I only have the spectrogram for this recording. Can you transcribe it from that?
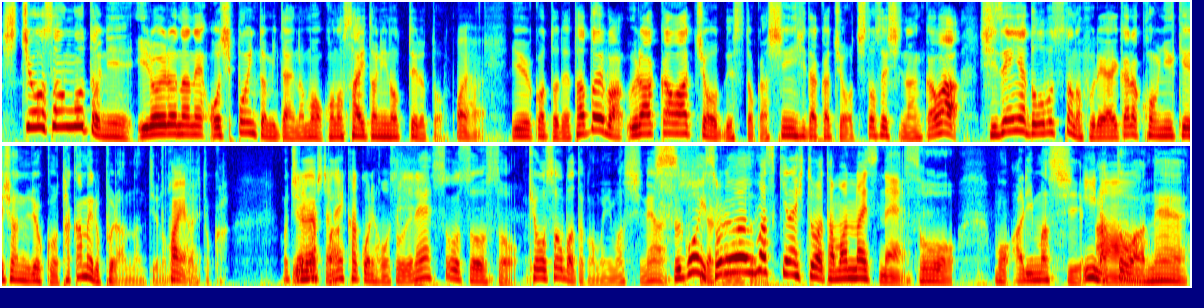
市町村ごとにいろいろなね推しポイントみたいなのもこのサイトに載ってると。はいはい。いうことで例えば浦河町ですとか新日高町千歳市なんかは自然や動物との触れ合いからコミュニケーション力を高めるプランなんていうのもあったりとか、こちやりましらやっぱたね過去に放送でね。そうそうそう。競走馬とかもいますしね。すごい。それは馬す好きな人はたまんないですね。そうもうありますしいいなあ。とはね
